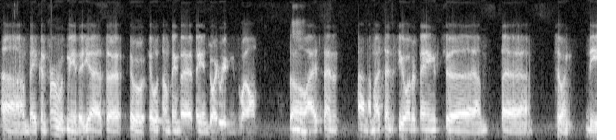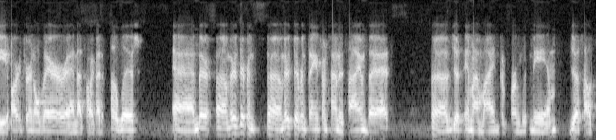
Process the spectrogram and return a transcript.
um, they confirmed with me that yes, uh, it, it was something that they enjoyed reading as well. So I sent um, I sent a few other things to um, the to an, the art journal there, and that's how I got it published. And there um, there's different um, there's different things from time to time that uh, just in my mind confirm with me just how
